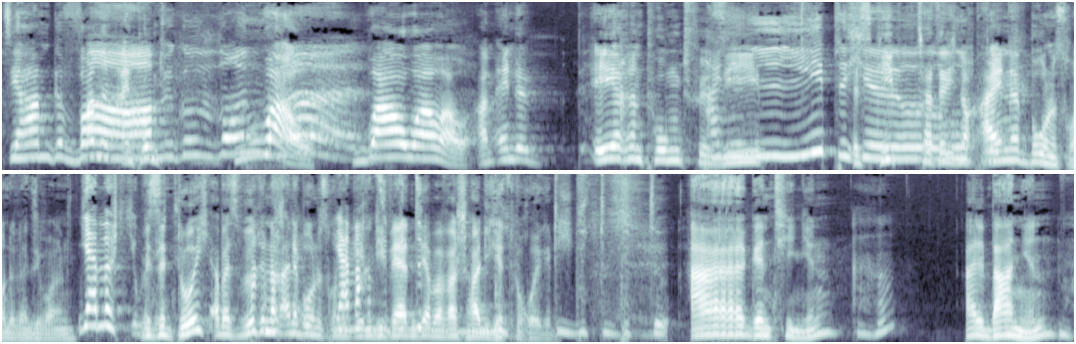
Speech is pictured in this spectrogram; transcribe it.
Sie haben gewonnen. Ein Ah, Punkt. wir gewonnen. Wow, wow, wow, wow. Am Ende Ehrenpunkt für Eine Sie. liebliche Es gibt tatsächlich noch eine Bonusrunde, wenn Sie wollen. Ja, möchte ich Wir unbedingt. sind durch, aber es würde noch wir eine. Bonusrunde Ja, geben. Die werden Sie aber wahrscheinlich jetzt beruhigen. Argentinien, Albanien,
